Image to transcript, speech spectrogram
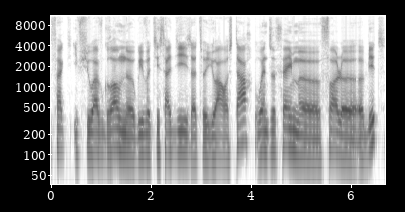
fact, if you have grown uh, with this idea that uh, you are a star, when the fame uh, fall a bit,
